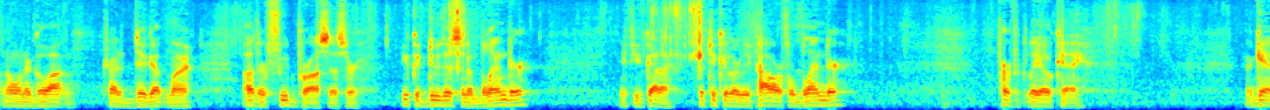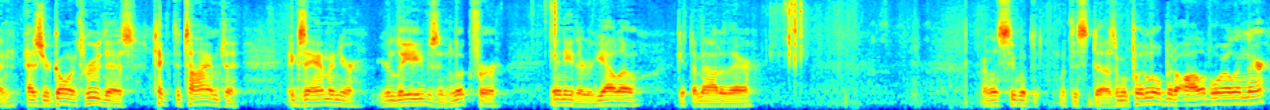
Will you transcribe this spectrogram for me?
I don't want to go out and try to dig up my other food processor. You could do this in a blender if you've got a particularly powerful blender. Perfectly okay. Again, as you're going through this, take the time to examine your, your leaves and look for any that are yellow. Get them out of there. All right, let's see what, the, what this does. I'm going to put a little bit of olive oil in there.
